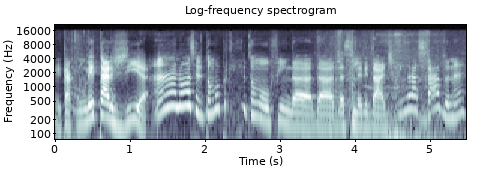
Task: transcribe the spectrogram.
Ele tá com letargia. Ah, nossa, ele tomou... Por que ele tomou o fim da, da, da celeridade? Que engraçado, né?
